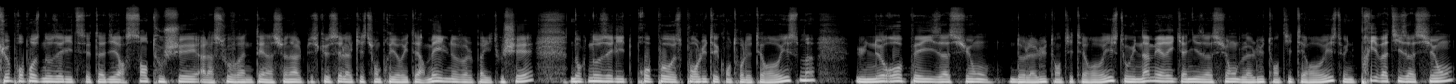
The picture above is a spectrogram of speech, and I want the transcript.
que proposent nos élites, c'est-à-dire sans toucher à la souveraineté nationale, puisque c'est la question prioritaire, mais ils ne veulent pas y toucher. Donc nos élites proposent, pour lutter contre le terrorisme, une européisation de la lutte antiterroriste ou une américanisation de la lutte antiterroriste, une privatisation,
